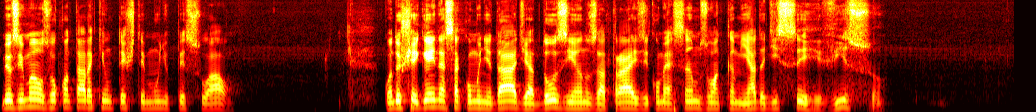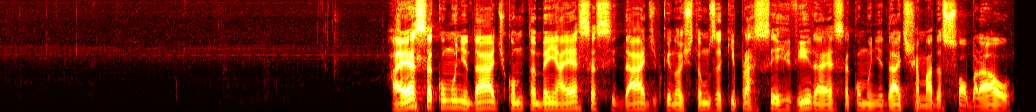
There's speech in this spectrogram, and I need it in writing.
Meus irmãos, vou contar aqui um testemunho pessoal. Quando eu cheguei nessa comunidade há 12 anos atrás e começamos uma caminhada de serviço, a essa comunidade, como também a essa cidade, porque nós estamos aqui para servir a essa comunidade chamada Sobral.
